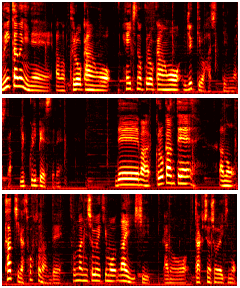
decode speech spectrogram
6日目にね、あの黒缶を、平地の黒缶を10キロ走ってみました。ゆっくりペースでね。で、まあ、黒缶って、あの、タッチがソフトなんで、そんなに衝撃もないし、あの、着地の衝撃も。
